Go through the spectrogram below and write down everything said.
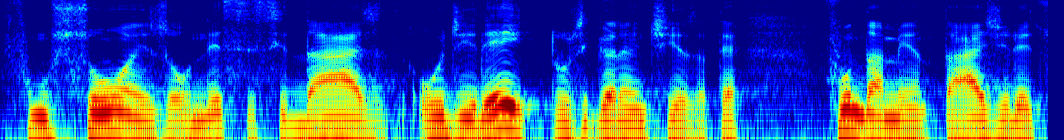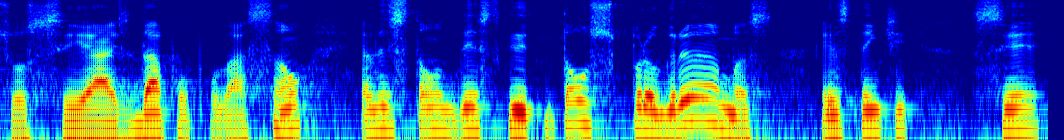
funções ou necessidades ou direitos e garantias até fundamentais, direitos sociais da população, elas estão descritos. Então, os programas, eles têm que ser,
